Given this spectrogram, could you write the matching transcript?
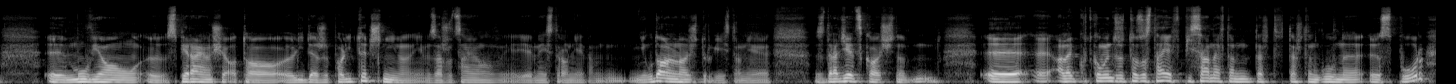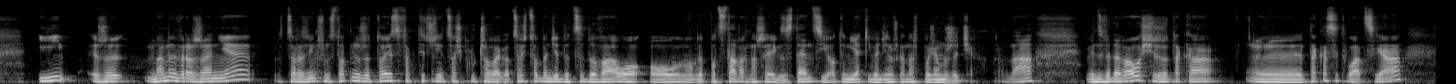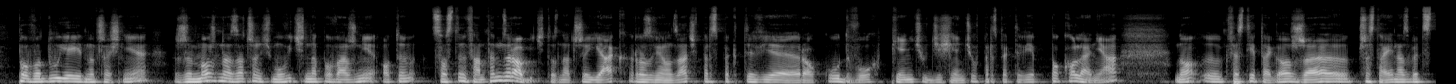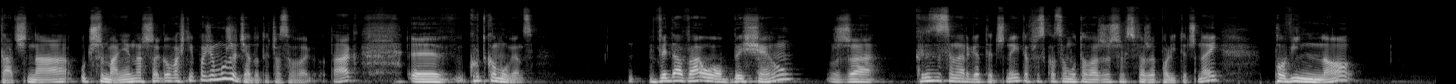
y, mówią, y, spierają się o to liderzy polityczni, no nie wiem, zarzucają jednej stronie tam nieudolność, drugiej stronie zdradzieckość, no, y, ale krótko mówiąc, że to zostaje wpisane w ten, też, też ten główny spór i że mamy wrażenie w coraz większym stopniu, że to jest faktycznie coś kluczowego, coś, co będzie decydowało o w ogóle podstawach naszej egzystencji, o tym, jaki będzie na przykład nasz poziom życia, prawda? Więc wydawało się, że taka, yy, taka sytuacja powoduje jednocześnie, że można zacząć mówić na poważnie o tym, co z tym fantem zrobić. To znaczy, jak rozwiązać w perspektywie roku, dwóch, pięciu, dziesięciu, w perspektywie pokolenia, no, y, kwestię tego, że przestaje nas być stać na utrzymanie naszego właśnie poziomu życia dotychczasowego. Tak? Y, krótko mówiąc, wydawałoby się, że kryzys energetyczny i to wszystko, co mu towarzyszy w sferze politycznej, powinno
